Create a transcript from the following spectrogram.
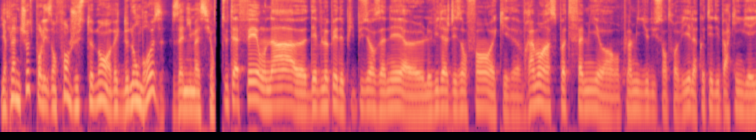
Il y a plein de choses pour les enfants justement, avec de nombreuses animations. Tout à fait. On a développé depuis plusieurs années le village des enfants qui est vraiment un spot famille en plein milieu du centre-ville, à côté du parking Vieille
